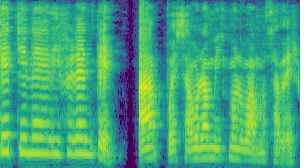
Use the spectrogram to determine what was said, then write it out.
¿Qué tiene de diferente? Ah, pues ahora mismo lo vamos a ver.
